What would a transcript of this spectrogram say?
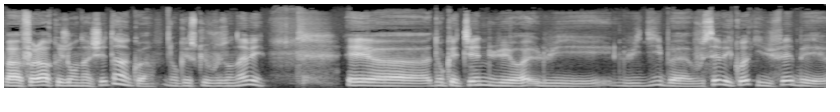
bah, va falloir que j'en achète un quoi. Donc est-ce que vous en avez? Et euh, donc Étienne lui, dit bah, vous savez quoi qu'il lui fait mais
